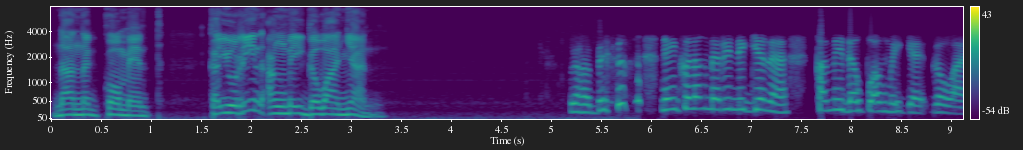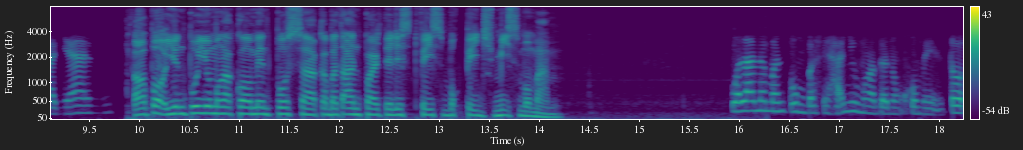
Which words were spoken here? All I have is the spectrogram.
na nag-comment, kayo rin ang may gawa niyan. Grabe. Ngayon ko lang narinig yun ah. Kami daw po ang may ga- gawa niyan. Opo, yun po yung mga comment po sa Kabataan Party List Facebook page mismo, ma'am. Wala naman pong basehan yung mga ganong komento.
